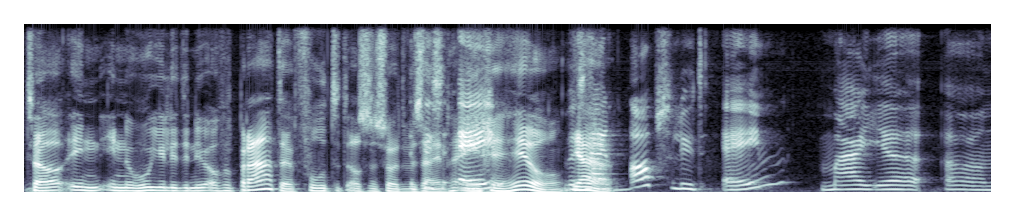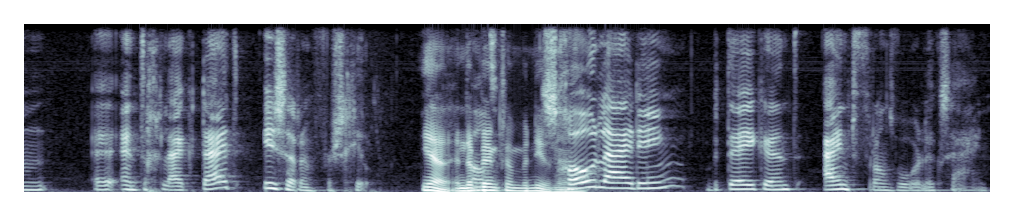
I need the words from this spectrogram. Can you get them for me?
Terwijl in, in hoe jullie er nu over praten, voelt het als een soort, we zijn één één. geheel. We ja, zijn absoluut één, maar je. ehm, eh, en tegelijkertijd is er een verschil. ja, en daar Want ben ik dan benieuwd naar. Schoolleiding betekent eindverantwoordelijk zijn.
